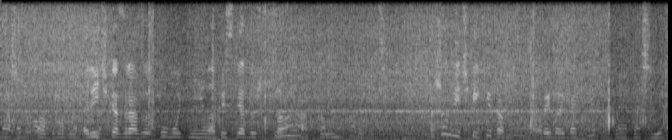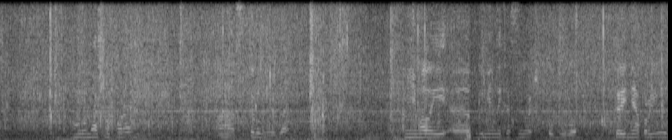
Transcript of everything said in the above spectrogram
Наша дорога туди була. Річка зразу помутніла після дощу. Так, каламука робиться. А що в річці, які там? Риба якась є? Та якась є. Головне, що форельна. Ага, струги, так? Мій малий е, племінника синочок то було три дня проїли,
